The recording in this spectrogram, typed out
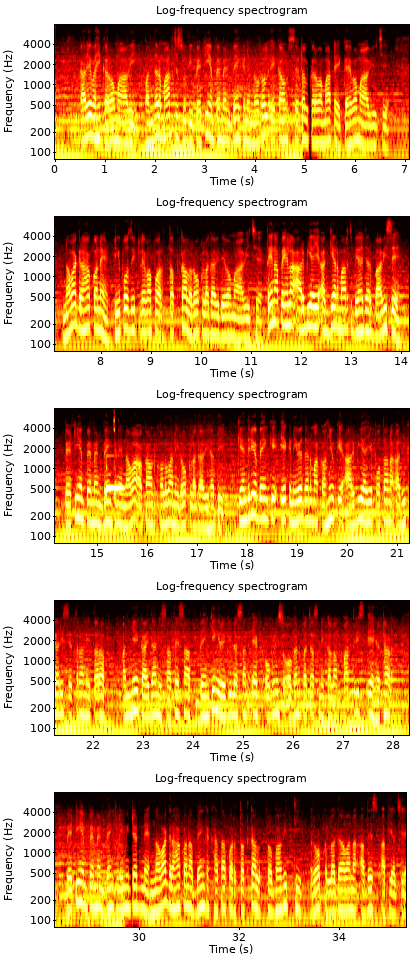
કાર્યવાહી કરવામાં આવી. પંદર માર્ચ સુધી પેટીએમ પેમેન્ટ બેંકને નોડલ એકાઉન્ટ સેટલ કરવા માટે કહેવામાં આવ્યું છે. નવા ગ્રાહકોને ડિપોઝિટ લેવા પર તત્કાલ રોક લગાવી દેવામાં આવી છે. તેના પહેલાં આરબીઆઈએ અગિયાર માર્ચ બે હજાર બાવીસે પેટીએમ પેમેન્ટ બેંકને નવા એકાઉન્ટ ખોલવાની રોક લગાવી હતી. કેન્દ્રીય બેંકે એક નિવેદનમાં કહ્યું કે આરબીઆઈએ પોતાના અધિકારી ક્ષેત્રની તરફ અન્ય કાયદાની સાથે સાથ બેન્કિંગ રેગ્યુલેશન એક્ટ ઓગણીસો ઓગણપચાસની કલમ પાંત્રીસ એ હેઠળ પેટીએમ પેમેન્ટ બેંક લિમિટેડને નવા ગ્રાહકોના બેંક ખાતા પર તત્કાલ પ્રભાવિતથી રોક લગાવવાના આદેશ આપ્યા છે.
